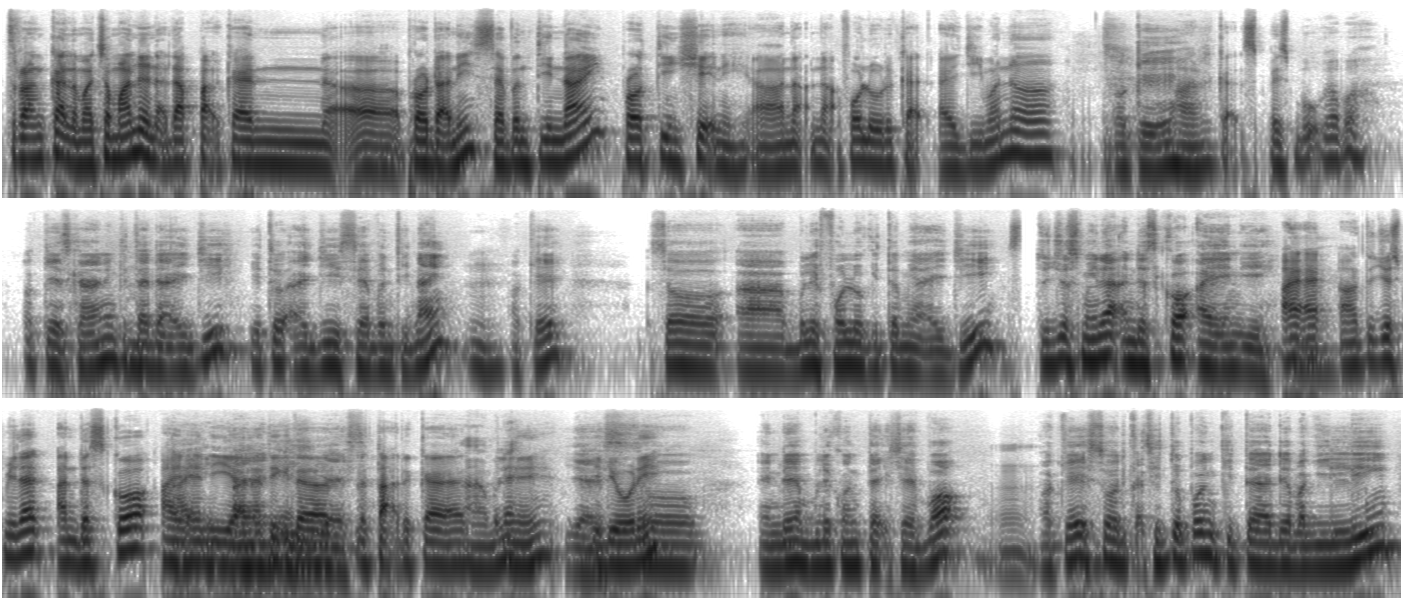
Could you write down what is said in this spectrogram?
terangkan lah macam mana nak dapatkan uh, produk ni 79 protein shake ni. Uh, nak nak follow dekat IG mana? Okay. Uh, dekat Facebook ke apa? Okay, sekarang ni kita ada IG, itu IG79. Hmm. Okay. So, uh, boleh follow kita punya IG, 79 underscore INA. I, I, uh, 79 underscore INE INE, Nanti kita yes. letak dekat Ah, boleh. ni, Yes. video ni. So, and then boleh contact Chef Bob. Okay, so dekat situ pun kita ada bagi link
